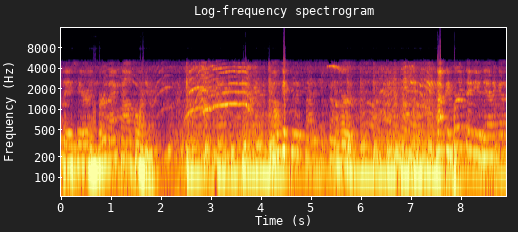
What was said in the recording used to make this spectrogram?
birthdays here in Burbank, California. Don't get too excited, it's going to hurt. Happy birthday to you, Danica.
